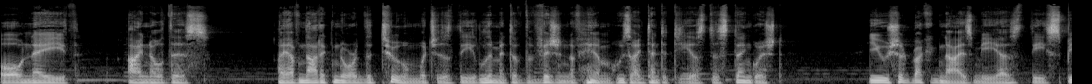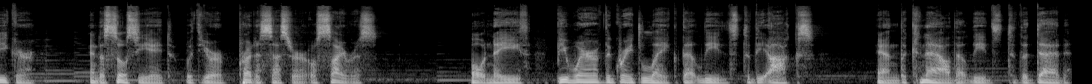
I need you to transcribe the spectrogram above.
O Neith, I know this. I have not ignored the tomb, which is the limit of the vision of him whose identity is distinguished. You should recognize me as the speaker and associate with your predecessor Osiris. O Neith, beware of the great lake that leads to the ox, and the canal that leads to the dead.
